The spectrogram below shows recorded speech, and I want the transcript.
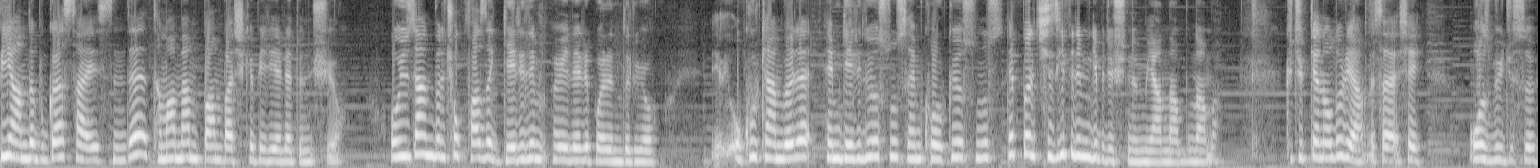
bir anda bu gaz sayesinde tamamen bambaşka bir yere dönüşüyor. O yüzden böyle çok fazla gerilim öğeleri barındırıyor. E, okurken böyle hem geriliyorsunuz hem korkuyorsunuz. Hep böyle çizgi film gibi düşünün bir yandan bunu ama. Küçükken olur ya mesela şey Oz büyücüsü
